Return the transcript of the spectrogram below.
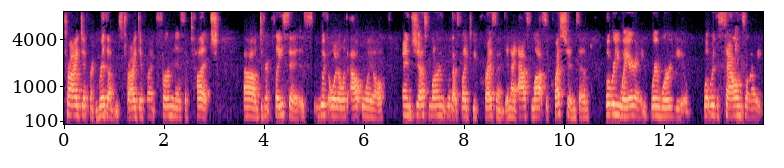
Try different rhythms, try different firmness of touch, um, different places with oil, without oil, and just learn what that's like to be present. And I ask lots of questions of what were you wearing? Where were you? What were the sounds like?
